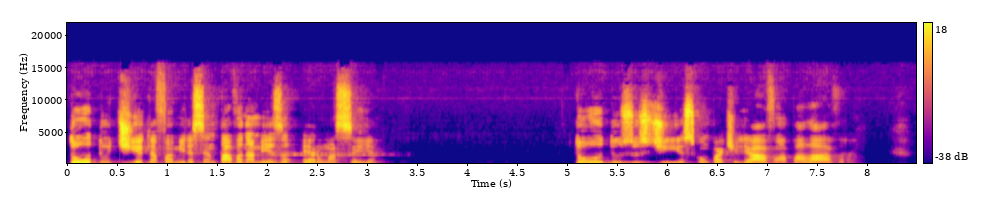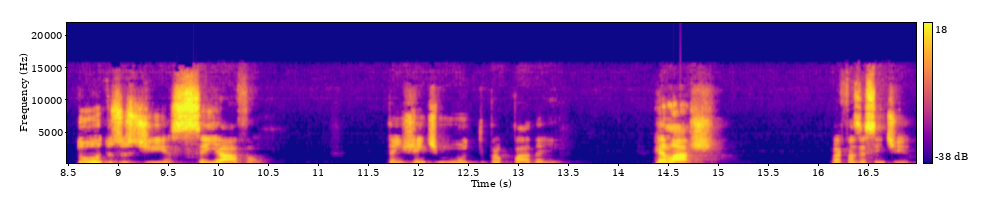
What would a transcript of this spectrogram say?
Todo dia que a família sentava na mesa era uma ceia todos os dias compartilhavam a palavra, todos os dias ceiavam. Tem gente muito preocupada aí. Relaxa, vai fazer sentido.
